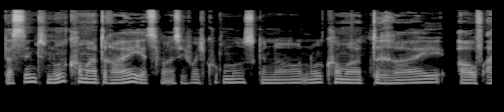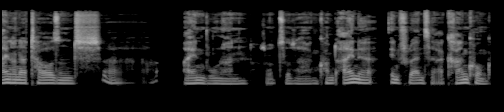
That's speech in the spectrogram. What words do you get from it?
Das sind 0,3. Jetzt weiß ich, wo ich gucken muss. Genau 0,3 auf 100.000 äh, Einwohnern sozusagen kommt eine Influenza-Erkrankung,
